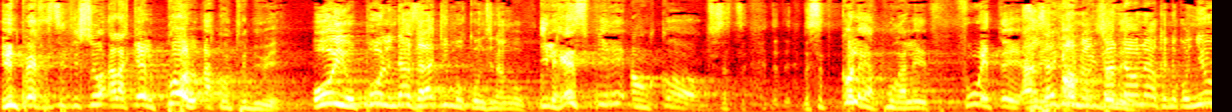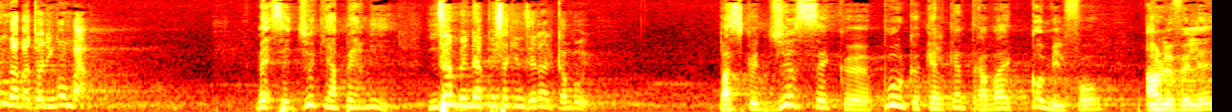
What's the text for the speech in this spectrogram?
Une persécution à laquelle Paul a contribué. Il respirait encore de cette, de- de- de cette colère pour aller fouetter, aller emprisonner. Mais c'est Dieu qui a permis. Parce que Dieu sait que pour que quelqu'un travaille comme il faut, enlevez-les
